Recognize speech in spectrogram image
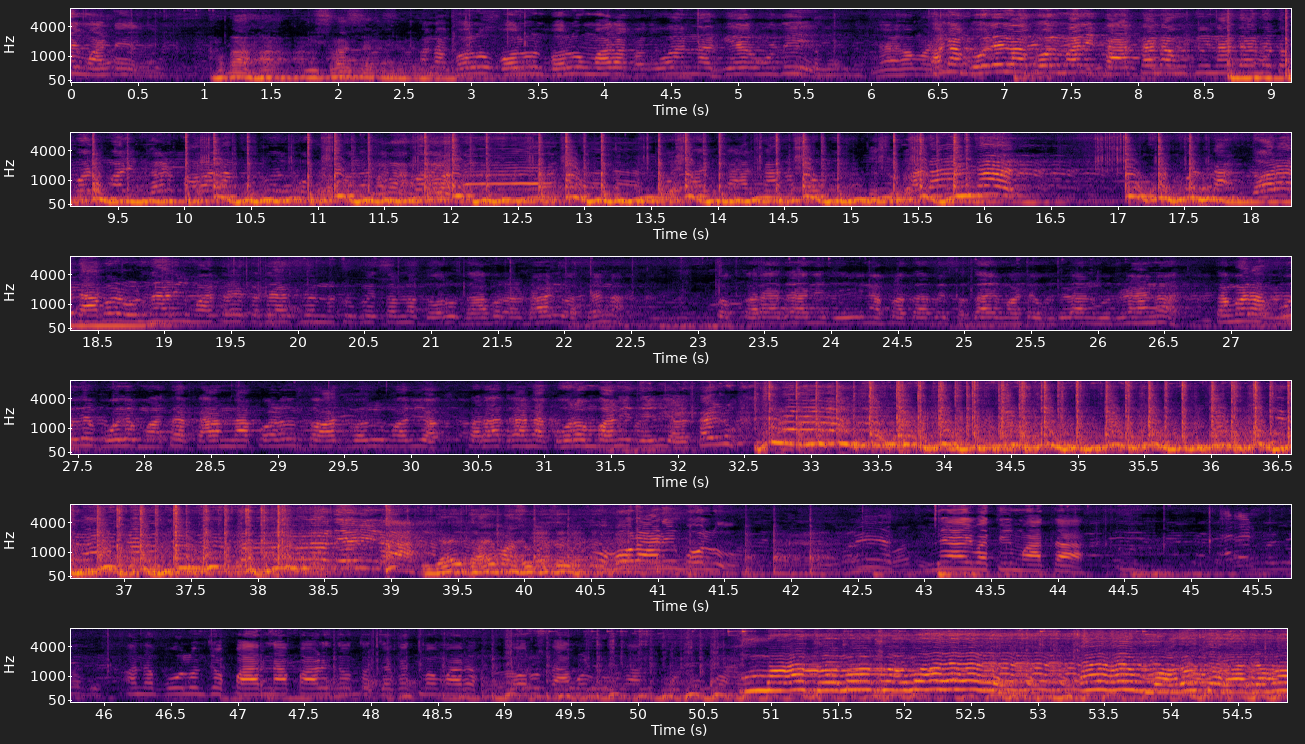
સદાય માટે વિશ્વાસ છે અને ભલું બોલું ભલું મારા ભગવાનના ઘેર ઊંધી અને બોલેલા બોલ મારી કારખાના ઊંધી ના જાય તો ભલું મારી ઘર પાવાના દોરા ધાબર ઉડનારી માતાએ કદાચ નટુભાઈ તમને દોરું ધાબર અડાડ્યું હશે ને તો કરાદાની દેવીના પ્રતાપે સદાય માટે ઉજળાન ઉજળાન તમારા બોલે બોલે માતા કામ ના પડે તો આજ ભર્યું મારી કરાદરાના કોરંબાની દેવી દેવીના. જય થાયમાં હું હોરાણી બોલું. ન્યાયવતી માતા. અને બોલું જો પાર ના પાડી દઉં તો જગતમાં મારે દોરું પડે. માં ખમા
